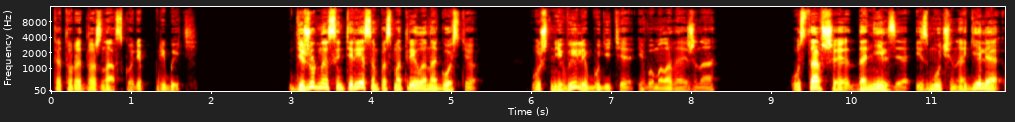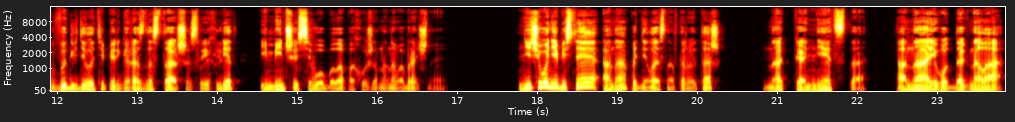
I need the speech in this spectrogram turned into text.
которая должна вскоре прибыть. Дежурная с интересом посмотрела на гостью. «Уж не вы ли будете его молодая жена?» Уставшая да нельзя измученная Геля выглядела теперь гораздо старше своих лет и меньше всего была похожа на новобрачную. Ничего не объясняя, она поднялась на второй этаж. Наконец-то! Она его догнала!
